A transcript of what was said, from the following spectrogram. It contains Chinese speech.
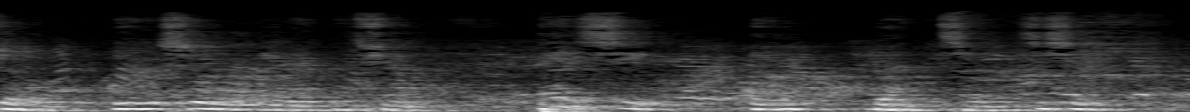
这首优秀的女人歌曲特性而暖情谢谢。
